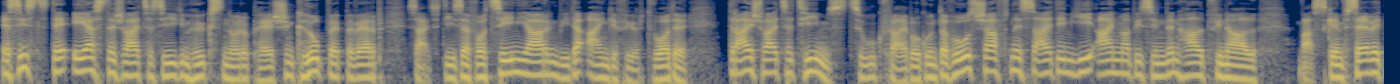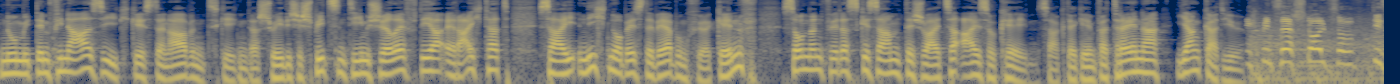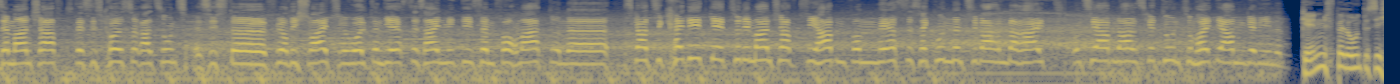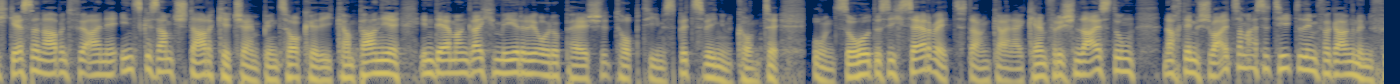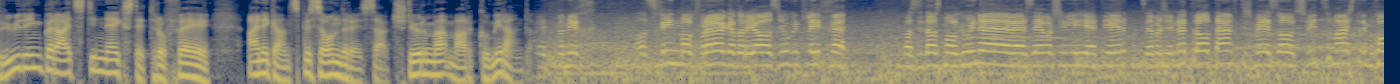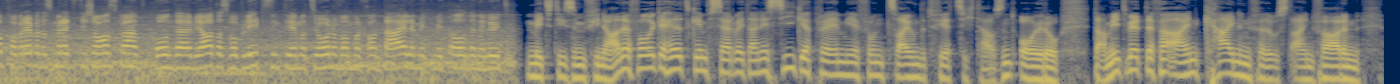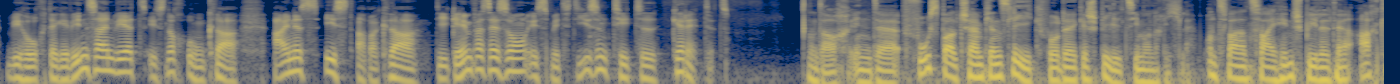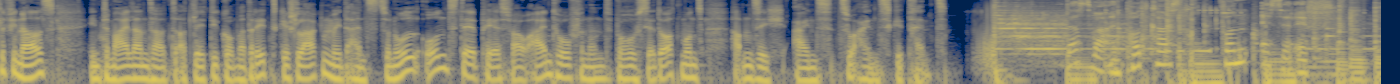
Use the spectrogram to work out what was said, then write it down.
Es ist der erste Schweizer Sieg im höchsten europäischen Clubwettbewerb, seit dieser vor zehn Jahren wieder eingeführt wurde. Drei Schweizer Teams, Zug, Freiburg und Davos, schafften es seitdem je einmal bis in den Halbfinal. Was Genf Servet nun mit dem Finalsieg gestern Abend gegen das schwedische Spitzenteam Skellefteå erreicht hat, sei nicht nur beste Werbung für Genf, sondern für das gesamte Schweizer Eishockey, sagt der Genfer Trainer Jan Cadieu. Ich bin sehr stolz auf diese Mannschaft. Das ist größer als uns. Es ist äh, für die Schweiz. Wir wollten die Erste sein mit diesem Format und äh, das ganze Kredit geht zu der Mannschaft. Sie haben von ersten Sekunden, sie waren bereit und sie haben alles getan, zum heute Abend gewinnen. Genf belohnte sich gestern Abend für eine insgesamt starke Champions Hockey League-Kampagne, in der man gleich mehrere europäische Top-Teams bezwingen konnte. Und so holte sich Servet dank einer kämpferischen Leistung nach dem Schweizer Meistertitel im vergangenen Frühling bereits die nächste Trophäe. Eine ganz besondere, sagt Stürmer Marco Miranda. Hätte man mich als Kind mal gefragt oder ja als Jugendlicher, dass sie das mal gewinnen, wäre sehr wahrscheinlich, hätte ich sehr wahrscheinlich nicht daran gedacht. Es ist mehr so Schweizer Meister im Kopf, aber eben, dass wir jetzt die Chance gewinnen. Und ähm, ja, das, was bleibt, sind die Emotionen, die man kann teilen mit, mit all diesen Leuten. Mit diesem Finalerfolg erhält Genf Servet eine Siegerprämie von 240.000 Euro. Damit wird der Verein keinen Verlust einfahren. Wie hoch der Gewinn sein wird, ist noch unklar. Eines ist aber klar, die Genfer Saison ist mit diesem Titel gerettet. Und auch in der Fußball Champions League wurde gespielt, Simon Richle. Und zwar zwei Hinspiele der Achtelfinals. Inter Mailand hat Atletico Madrid geschlagen mit 1 zu 0 und der PSV Eindhoven und Borussia Dortmund haben sich 1 zu 1 getrennt. Das war ein Podcast von SRF.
